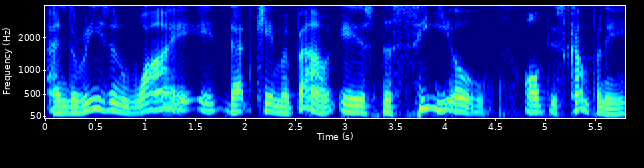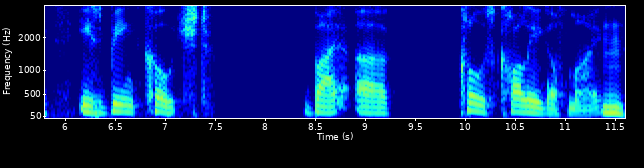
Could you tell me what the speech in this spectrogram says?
And the reason why it, that came about is the CEO of this company is being coached by a close colleague of mine. Mm.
